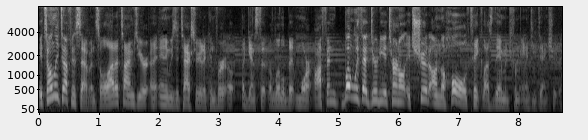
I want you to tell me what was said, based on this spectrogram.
It's only toughness 7, so a lot of times your uh, enemy's attacks are going to convert uh, against it a little bit more often. But with that Duty Eternal, it should, on the whole, take less damage from anti-tank shooting.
